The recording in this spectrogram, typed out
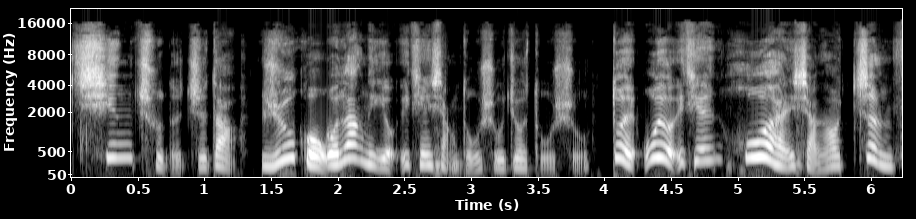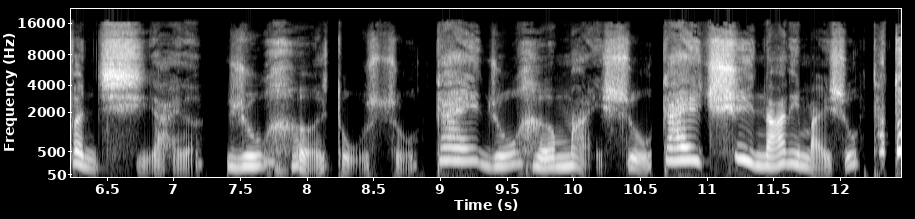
清楚的知道，如果我让你有一天想读书就读书，对，我有一天忽然想要振奋起来了，如何读书？该如何买书？该去哪里买书？他都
